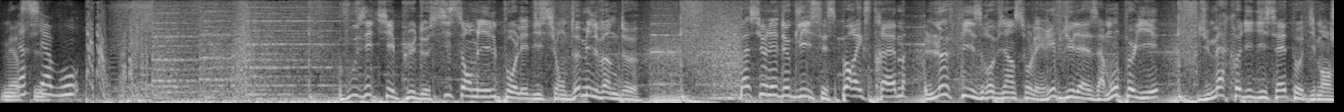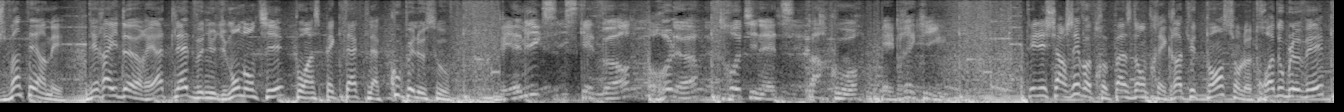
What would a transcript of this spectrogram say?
Merci. Merci à vous. Vous étiez plus de 600 000 pour l'édition 2022. Passionné de glisse et sport extrême, le FIS revient sur les rives du Lez à Montpellier du mercredi 17 au dimanche 21 mai. Des riders et athlètes venus du monde entier pour un spectacle à couper le souffle. BMX, skateboard, roller, trottinette, parcours et breaking. Téléchargez votre passe d'entrée gratuitement sur le www.fis.fr.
